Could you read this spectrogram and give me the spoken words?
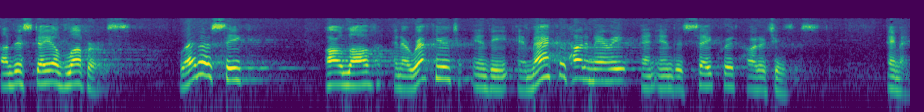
on this day of lovers, let us seek our love and our refuge in the Immaculate Heart of Mary and in the Sacred Heart of Jesus. Amen.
